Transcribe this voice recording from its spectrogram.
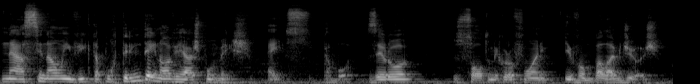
né, assinar o Invicta por R$ reais por mês. É isso, acabou. Zerou, solta o microfone e vamos para a live de hoje.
